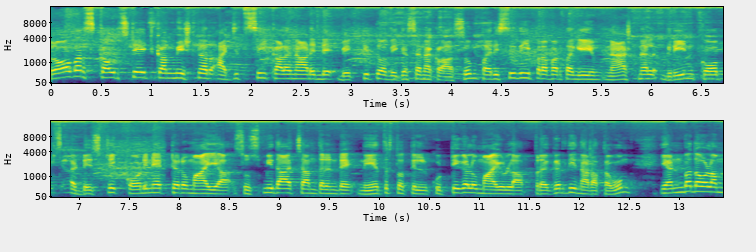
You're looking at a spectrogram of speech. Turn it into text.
Rover scout state commissioner Ajith C കളനാടിന്റെ വ്യക്തിത്വ വികസന ക്ലാസും പരിസ്ഥിതി പ്രവർത്തകയും നാഷണൽ ഗ്രീൻ കോപ്സ് ഡിസ്ട്രിക്ട് കോർഡിനേറ്ററുമായ സുസ്മിത ചന്ദ്രന്റെ നേതൃത്വത്തിൽ കുട്ടികളുമായുള്ള പ്രകൃതി നടത്തവും എൺപതോളം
